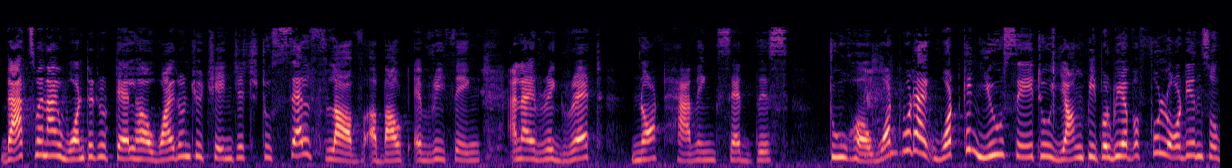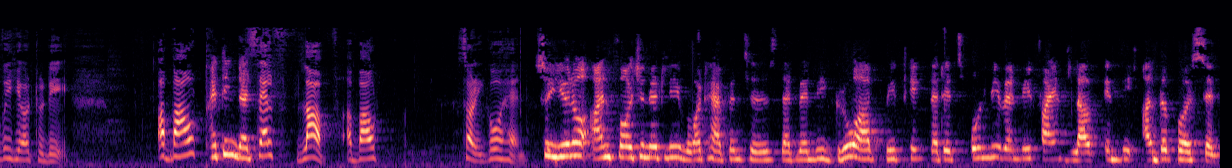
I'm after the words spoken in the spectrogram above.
That's when I wanted to tell her, why don't you change it to self-love about everything? And I regret not having said this to her. What would I, what can you say to young people? We have a full audience over here today about I think that self-love, about Sorry, go ahead. So, you know, unfortunately, what happens is that when we grow up, we think that it's only when we find love in the other person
